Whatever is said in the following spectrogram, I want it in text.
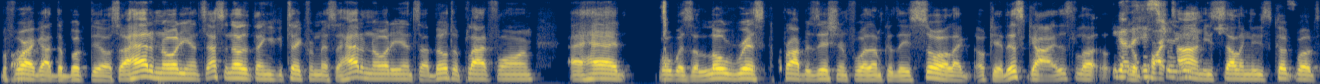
before wow. I got the book deal. So I had an audience. That's another thing you could take from this. I had an audience. I built a platform. I had what was a low risk proposition for them because they saw like, okay, this guy, this you know, part time, he's selling these cookbooks.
